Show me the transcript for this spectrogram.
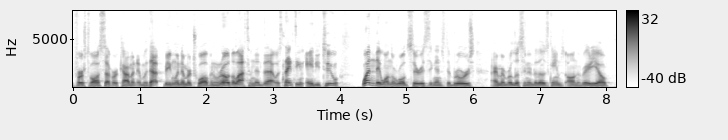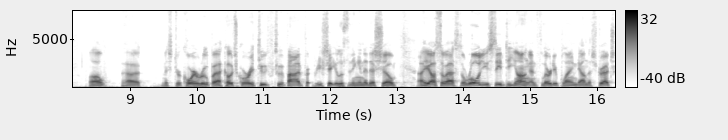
first of all, a separate comment, and with that being win number 12 in a row, the last time they did that was 1982 when they won the World Series against the Brewers. I remember listening to those games on the radio. Well, uh, Mr. Corey Rupa, Coach Corey two two five. Appreciate you listening into this show. Uh, he also asked the role you see DeJong and Flaherty playing down the stretch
